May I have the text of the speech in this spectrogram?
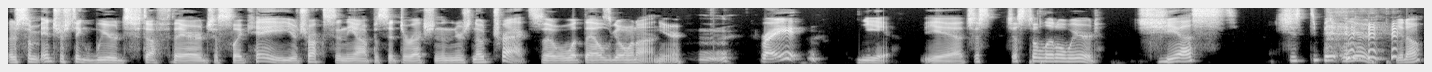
there's some interesting weird stuff there. Just like, hey, your truck's in the opposite direction and there's no tracks. So what the hell's going on here? Mm, right? Yeah, yeah. Just just a little weird. Just just a bit weird. you know.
